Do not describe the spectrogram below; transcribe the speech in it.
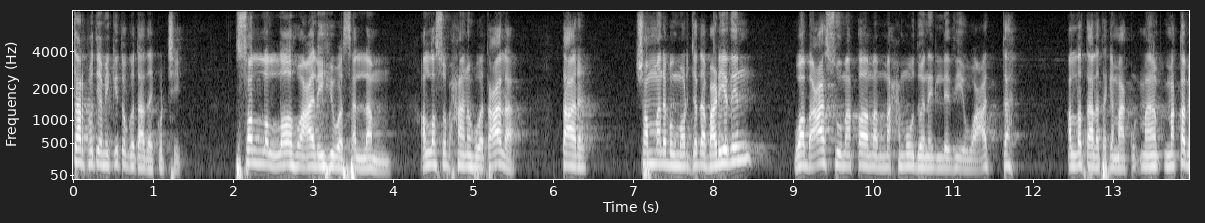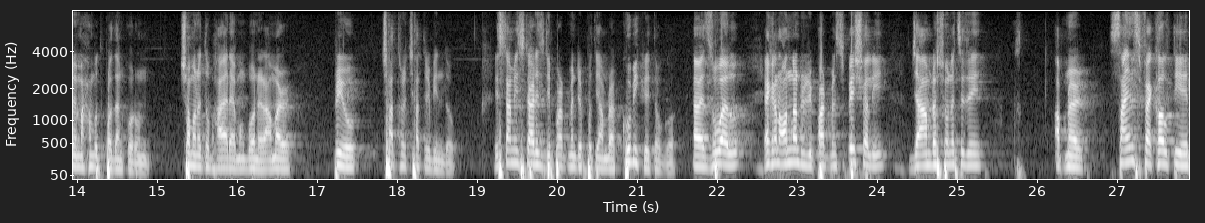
তার প্রতি আমি কৃতজ্ঞতা আদায় করছি। সল্লাহ আলিহি ওয়াসাল্লাম। আল্লাহ সুবহান হুয়া তালা তার সম্মান এবং মর্যাদা বাড়িয়ে দিন। ওয়া বাসু মাকাম মাহমুদ ওয়াত্তাহ আল্লাহ তাআলা তাকে মাকামে মাহমুদ প্রদান করুন। সম্মানিত ভাইয়েরা এবং বোনেরা, আমার প্রিয় ছাত্র ছাত্রীবৃন্দ ইসলামিক স্টাডিজ ডিপার্টমেন্টের প্রতি আমরা খুবই কৃতজ্ঞ। অ্যাজ ওয়েল, এখানে অন্যান্য ডিপার্টমেন্ট স্পেশালি, যা আমরা শুনেছি যে আপনার সায়েন্স ফ্যাকাল্টির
